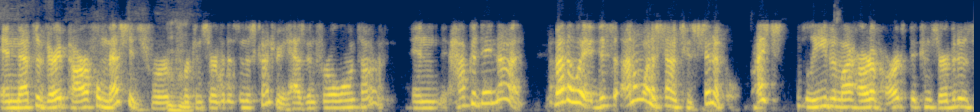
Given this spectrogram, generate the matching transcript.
And that's a very powerful message for, for Mhm. conservatives in this country. It has been for a long time. And how could they not? By the way, this I don't want to sound too cynical. I believe in my heart of hearts that conservatives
